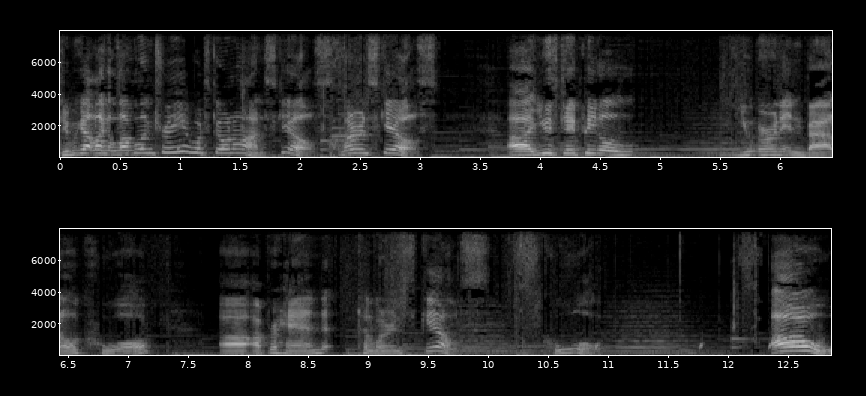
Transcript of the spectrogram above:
do we got like a leveling tree? What's going on? Skills. Learn skills. Uh, use JP to you earn in battle. Cool. Uh, upper hand to learn skills. Cool. Oh!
